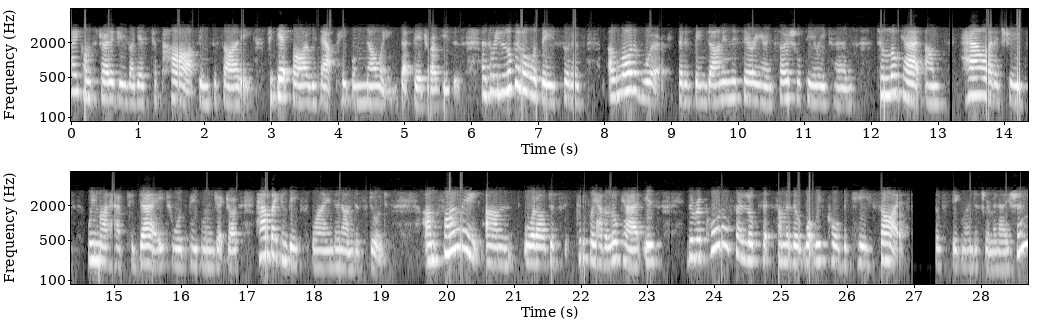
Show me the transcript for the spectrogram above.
take on strategies, I guess, to pass in society, to get by without people knowing that they're drug users. And so we look at all of these sort of a lot of work that has been done in this area in social theory terms to look at um, how attitudes we might have today towards people who inject drugs, how they can be explained and understood. Um, finally, um, what I'll just quickly have a look at is the report also looks at some of the what we've called the key sites of stigma and discrimination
